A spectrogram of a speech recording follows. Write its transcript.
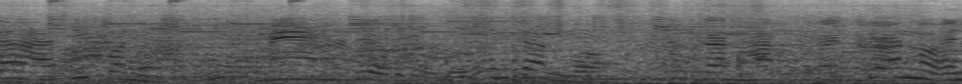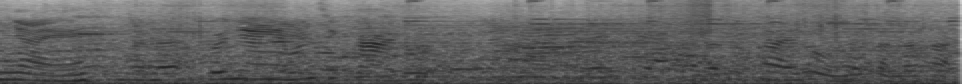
จะหาที่ก่อนแม่เที่ยวไปไหนเลยที่กันบ่กันมัดก็ได้ที่อันหน่อยอันใหญ่ตัวใหญ่มันสิกายดูแล้วจะขายรูปแล้วแต่ละขาย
